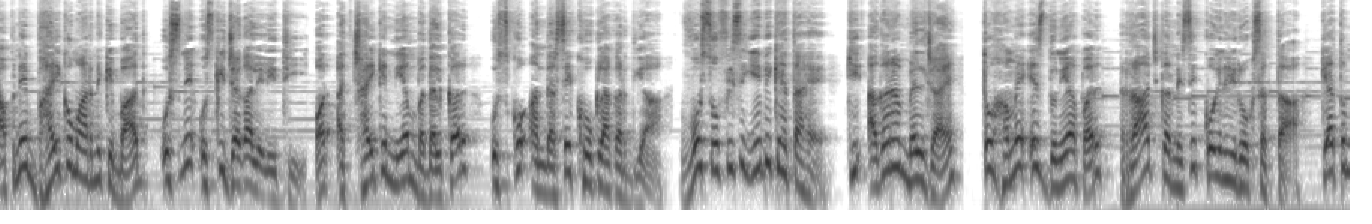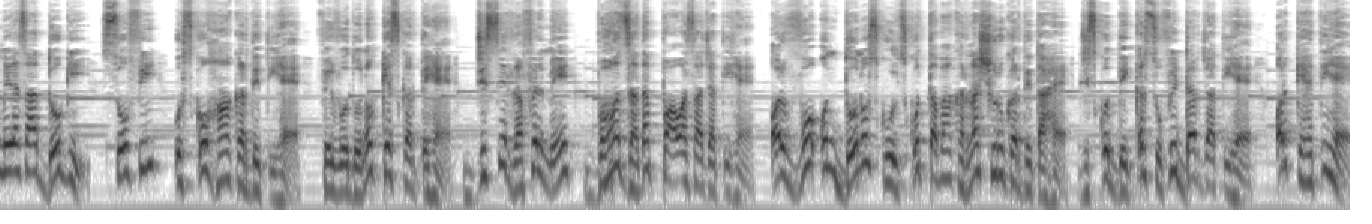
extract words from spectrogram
अपने भाई को मारने के बाद उसने उसकी जगह ले ली थी और अच्छाई के नियम बदलकर उसको अंदर से खोखला कर दिया। वो सोफी से ये भी कहता है कि अगर हम मिल जाएँ तो हमें इस दुनिया पर राज करने से कोई नहीं रोक सकता। क्या तुम मेरा साथ दोगी? सोफी उसको हाँ कर देती है। फिर वो दोनों किस करते हैं? जिससे रफेल में बहुत ज़्यादा पावर्स आ जाती हैं और वो उन दोनों स्कूल्स को तबाह करना शुरू कर देता है, जिसको देखकर सोफी डर जाती है और कहती है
